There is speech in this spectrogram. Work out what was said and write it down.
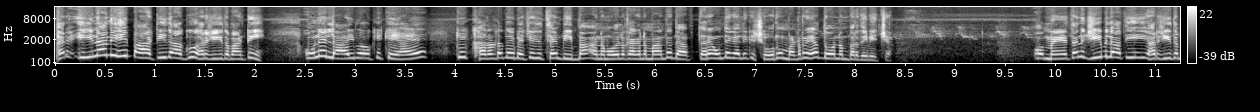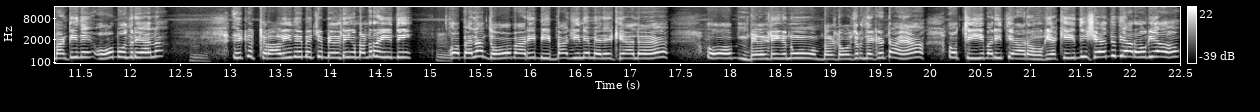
ਫਿਰ ਇਹਨਾਂ ਦੀ ਹੀ ਪਾਰਟੀ ਦਾ ਆਗੂ ਹਰਜੀਤ ਬਾਂਟੀ ਉਹਨੇ ਲਾਈਵ ਹੋ ਕੇ ਕਿਹਾ ਹੈ ਕਿ ਖਰੜ ਦੇ ਵਿੱਚ ਜਿੱਥੇ ਬੀਬਾ ਅਨਮੋਲ ਗਗਨ ਮਾਨ ਦਾ ਦਫ਼ਤਰ ਹੈ ਉਹਦੇ ਗੱਲ ਇੱਕ ਸ਼ੋਰੂਮ ਬਣ ਰਿਹਾ 2 ਨੰਬਰ ਦੇ ਵਿੱਚ। ਉਹ ਮੈਂ ਤਾਂ ਨਹੀਂ ਜੀਬ ਲਾਤੀ ਹਰਜੀਤ ਬਾਂਟੀ ਨੇ, ਉਹ ਬੋਲ ਰਿਹਾ ਨਾ। ਇੱਕ ਕਰਾਲੀ ਦੇ ਵਿੱਚ ਬਿਲਡਿੰਗ ਬਣ ਰਹੀ ਸੀ। ਉਹ ਪਹਿਲਾਂ ਦੋ ਵਾਰੀ ਬੀਬਾ ਜੀ ਨੇ ਮੇਰੇ ਖਿਆਲ ਉਹ ਬਿਲਡਿੰਗ ਨੂੰ ਬਲਡੋਜ਼ਰ ਦੇ ਕੇ ਢਾਇਆ ਉਹ 30 ਵਾਰੀ ਤਿਆਰ ਹੋ ਗਿਆ। ਕੀ ਦੀ ਸ਼ਾਇਦ ਤਿਆਰ ਹੋ ਗਿਆ ਉਹ?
